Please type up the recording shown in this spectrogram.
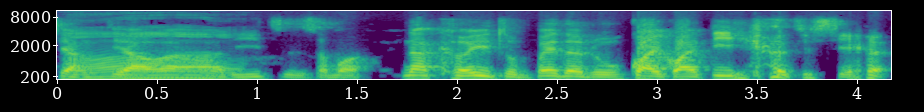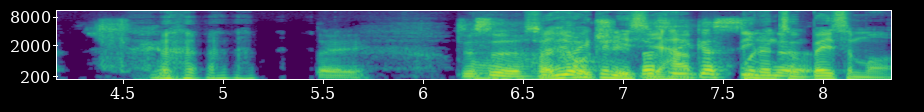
香蕉啊哦、梨子什么。那可以准备的如乖乖第一个就写了，对，就是很有趣，这是一个新的不能准备什么，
